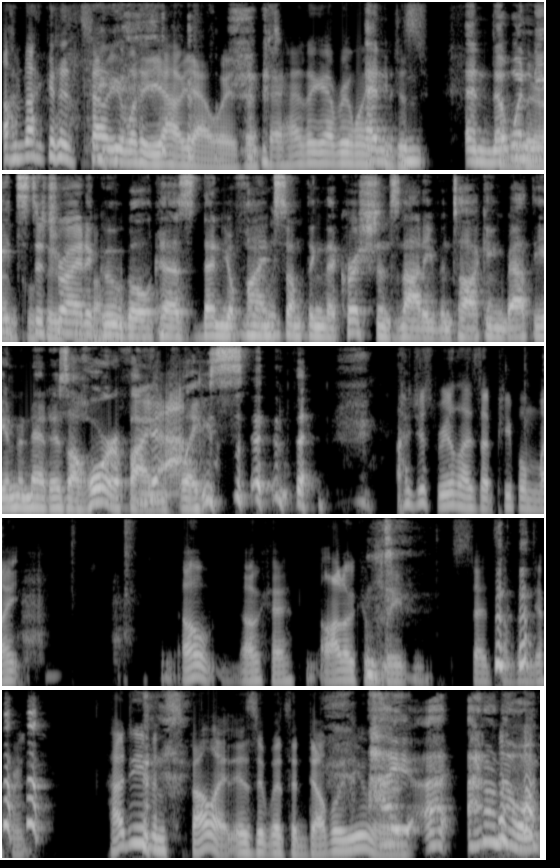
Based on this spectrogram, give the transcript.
I'm not gonna tell you what a yow yow is. Okay, I think everyone can And just And no one needs to try to conclusions on that. Google because then you'll find something that Christian's not even talking about. The internet is a horrifying Yeah. place. I just realized that people might. Oh, okay. Autocomplete said something different. How do you even spell it? Is it with a W? Or... I, I I don't know. I'm,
